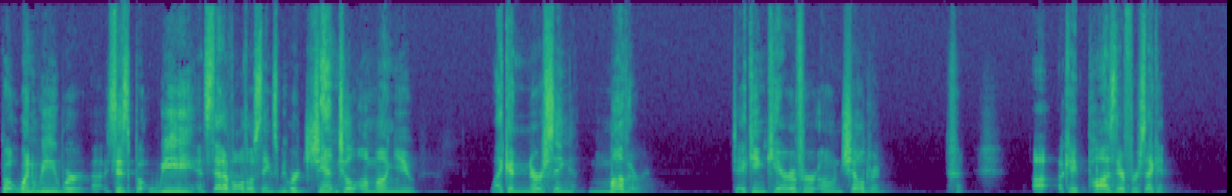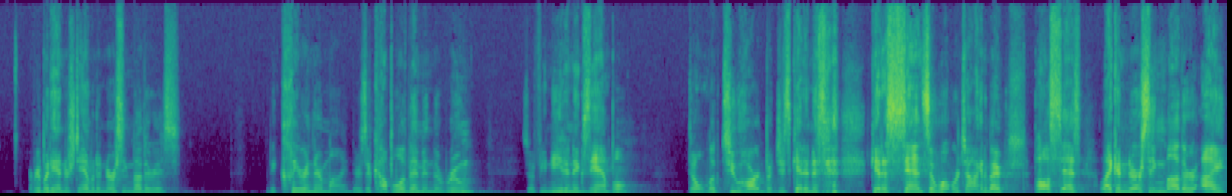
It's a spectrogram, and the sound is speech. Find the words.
But when we were, uh, he says, But we, instead of all those things, we were gentle among you like a nursing mother taking care of her own children. uh, okay, pause there for a second. Everybody understand what a nursing mother is? Clear in their mind. There's a couple of them in the room. So if you need an example, don't look too hard, but just get, a, get a sense of what we're talking about. Paul says, like a nursing mother, I,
